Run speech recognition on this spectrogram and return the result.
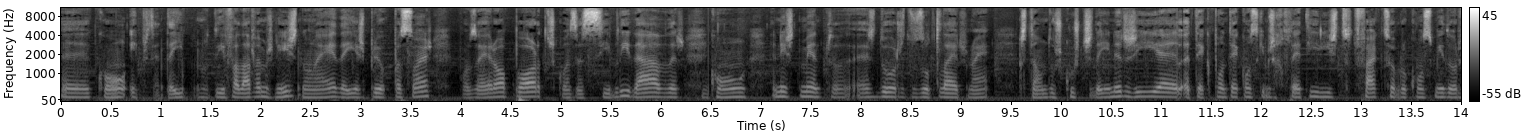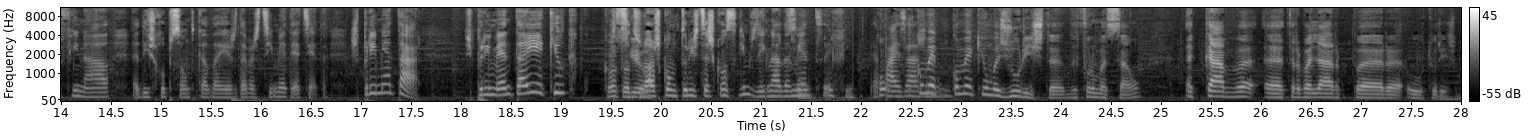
eh, com. E, portanto, aí no dia falávamos nisto, não é? Daí as preocupações com os aeroportos, com as acessibilidades, com, neste momento, as dores dos hoteleiros, não é? A questão dos custos da energia, até que ponto é que conseguimos refletir isto, de facto, sobre o consumidor final, a disrupção de cadeias de abastecimento, etc. Experimentar. Experimentei aquilo que todos nós, como turistas, conseguimos, dignadamente, enfim, a Com- paisagem. Como é, como é que uma jurista de formação acaba a trabalhar para o turismo?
